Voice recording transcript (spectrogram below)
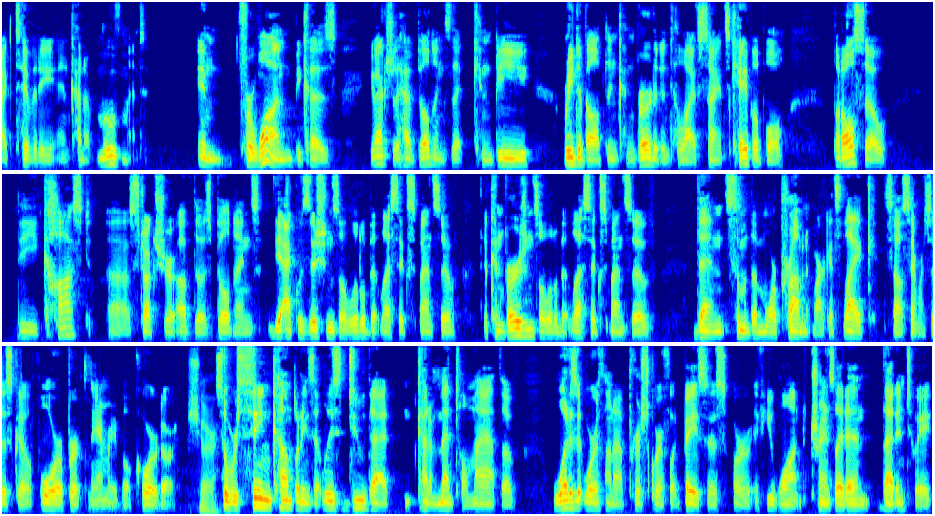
activity and kind of movement. And for one, because you actually have buildings that can be redeveloped and converted into life science capable, but also the cost uh, structure of those buildings, the acquisition's a little bit less expensive, the conversion's a little bit less expensive than some of the more prominent markets like South San Francisco or Berkeley Emeryville corridor. Sure. So we're seeing companies at least do that kind of mental math of what is it worth on a per square foot basis, or if you want, translate in, that into a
